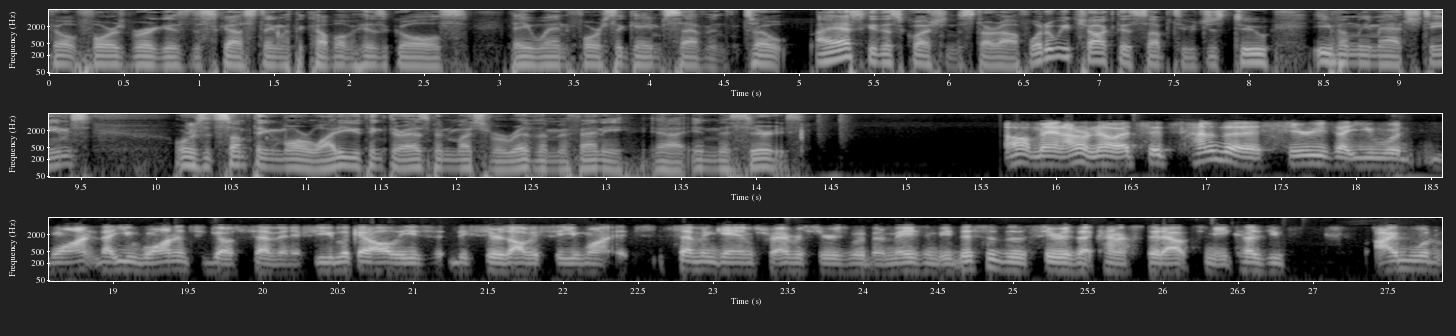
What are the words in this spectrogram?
Filip Forsberg is disgusting with a couple of his goals. They win, force a game seven. So I ask you this question to start off: What do we chalk this up to? Just two evenly matched teams, or is it something more? Why do you think there has been much of a rhythm, if any, uh, in this series? Oh man, I don't know. It's it's kind of the series that you would want that you wanted to go seven. If you look at all these these series, obviously you want it's seven games for every series would have been amazing. But this is the series that kind of stood out to me because you I would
